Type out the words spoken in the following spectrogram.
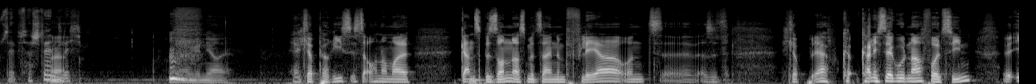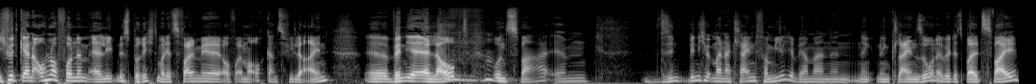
selbstverständlich. Ja. ja genial. Ja, ich glaube, Paris ist auch nochmal ganz besonders mit seinem Flair und äh, also ich glaube, ja, kann ich sehr gut nachvollziehen. Ich würde gerne auch noch von einem Erlebnis berichten, weil jetzt fallen mir auf einmal auch ganz viele ein, äh, wenn ihr erlaubt. und zwar ähm, sind, bin ich mit meiner kleinen Familie, wir haben einen, einen, kleinen Sohn, er wird jetzt bald zwei,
